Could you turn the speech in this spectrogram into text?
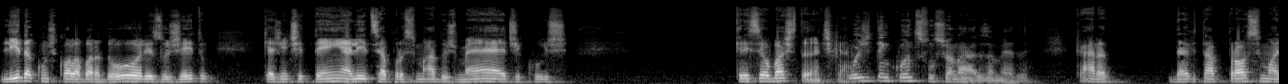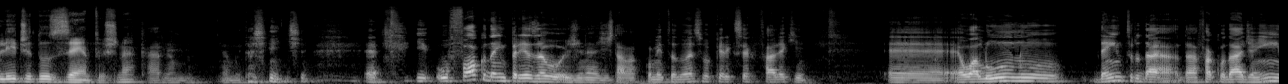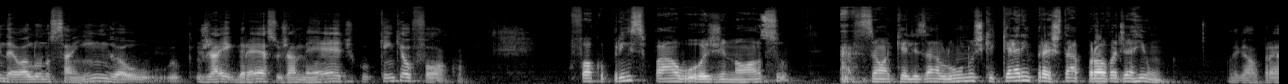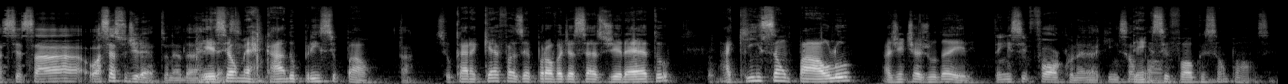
lida com os colaboradores, o jeito que a gente tem ali de se aproximar dos médicos. Cresceu bastante, cara. Hoje tem quantos funcionários a Medley? Cara, deve estar próximo ali de 200, né? Caramba, é muita gente. É. E o foco da empresa hoje, né? A gente estava comentando antes, vou querer que você fale aqui. É, é o aluno dentro da, da faculdade ainda? É o aluno saindo? É o, já egresso, já médico? Quem que é o foco? O foco principal hoje nosso são aqueles alunos que querem prestar a prova de R1. Legal, para acessar o acesso direto, né? Da Esse é o mercado principal. Tá. Se o cara quer fazer prova de acesso direto, aqui em São Paulo, a gente ajuda ele. Tem esse foco, né? Aqui em São Tem Paulo. Tem esse foco em São Paulo, sim.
